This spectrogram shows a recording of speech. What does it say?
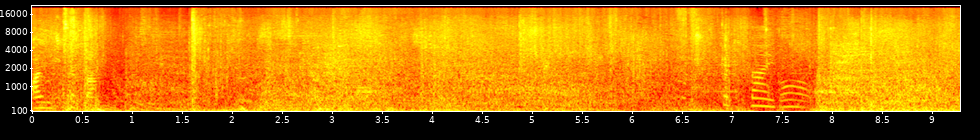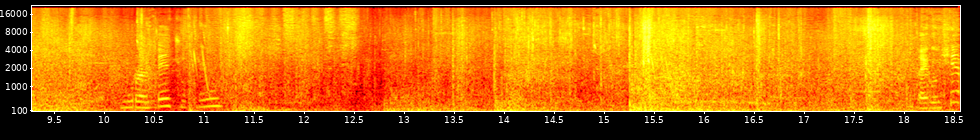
어, 아, 이거 죽겠다. 죽겠다, 이거. 모랄 빼주고. 나 이거 힐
